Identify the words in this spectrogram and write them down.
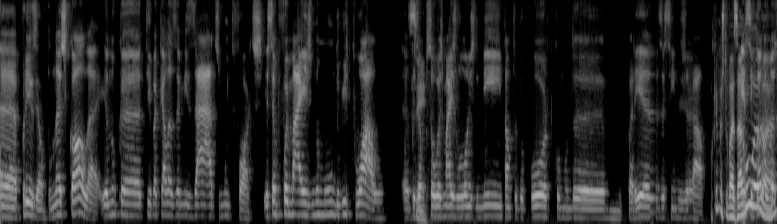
Uh, por exemplo, na escola eu nunca tive aquelas amizades muito fortes. Eu sempre fui mais no mundo virtual. Uh, por Sim. exemplo, pessoas mais longe de mim, tanto do Porto como de Paredes, assim, de geral. Ok, mas tu vais à é assim, rua, assim, não é? Uma...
